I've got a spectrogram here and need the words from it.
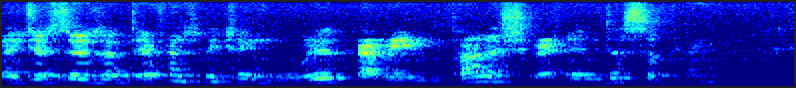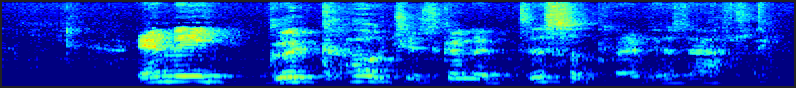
It's just there's a difference between, I mean, punishment and discipline. Any good coach is going to discipline his athlete,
